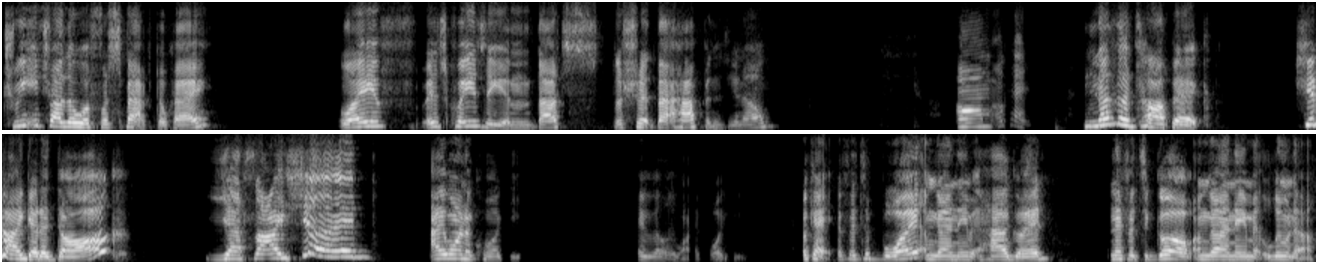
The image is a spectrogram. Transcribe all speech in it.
Treat each other with respect, okay? Life is crazy and that's the shit that happens, you know? Um, okay. Another topic. Should I get a dog? Yes, I should. I want a corgi. I really want a boy. Okay, if it's a boy, I'm gonna name it Hagrid. And if it's a girl, I'm gonna name it Luna.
